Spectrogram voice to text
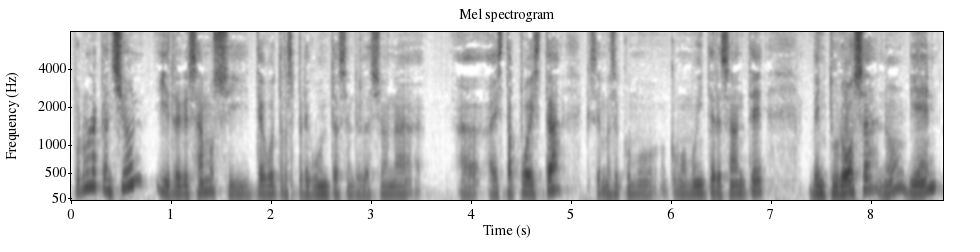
por una canción y regresamos y te hago otras preguntas en relación a, a- a esta apuesta que se me hace como, como muy interesante, venturosa, ¿no? Bien.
